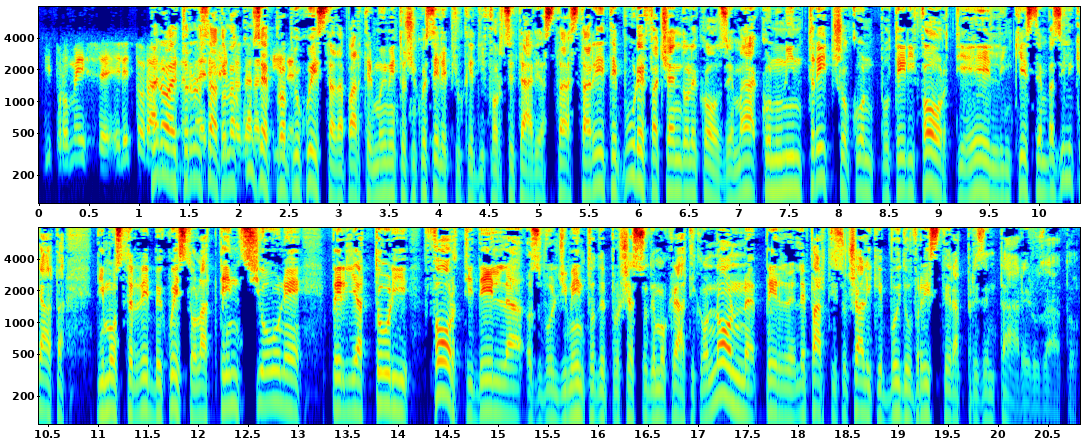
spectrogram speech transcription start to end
di promesse elettorali. Però Ettore Rosato, l'accusa è proprio questa da parte del Movimento 5 Stelle più che di Forza Italia. Sta, starete pure facendo le cose, ma con un intreccio con poteri forti e l'inchiesta in Basilicata dimostrerebbe questo, l'attenzione per gli attori forti del svolgimento del processo democratico, non per le parti sociali che voi dovreste rappresentare, Rosato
